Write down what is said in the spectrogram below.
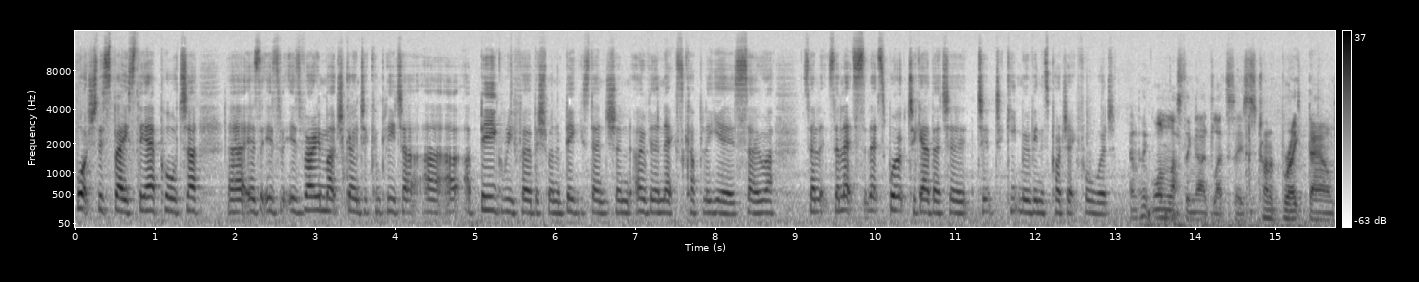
watch this space. The airport uh, uh, is, is is very much going to complete a, a, a big refurbishment, a big extension over the next couple of years. So. Uh, so, so let's let's work together to, to, to keep moving this project forward. And I think one last thing I'd like to say is trying to break down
